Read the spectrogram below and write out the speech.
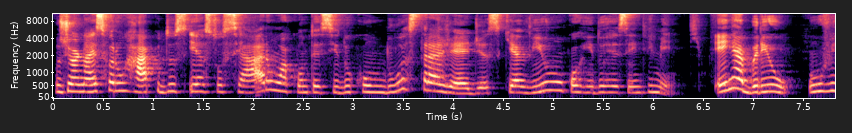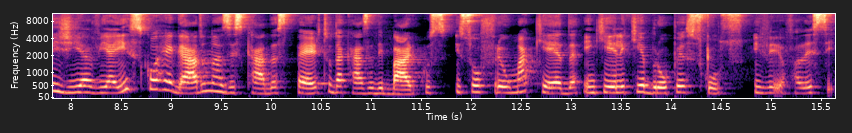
Os jornais foram rápidos e associaram o acontecido com duas tragédias que haviam ocorrido recentemente. Em abril, um vigia havia escorregado nas escadas perto da casa de barcos e sofreu uma queda em que ele quebrou o pescoço e veio a falecer.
